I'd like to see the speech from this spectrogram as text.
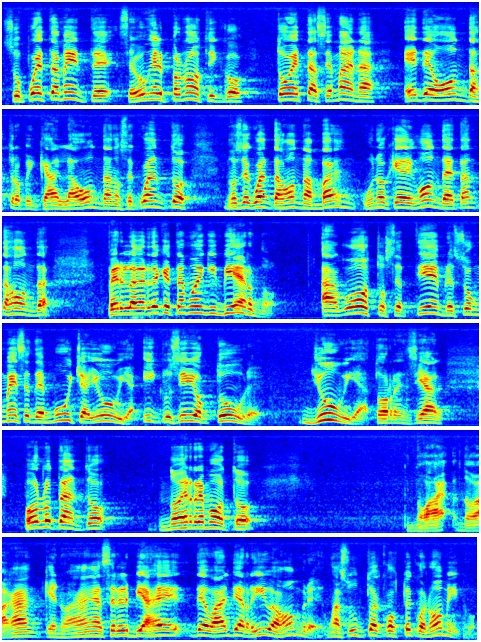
Supuestamente, según el pronóstico, toda esta semana es de ondas tropical, la onda no sé cuánto, no sé cuántas ondas van, uno queda en onda de tantas ondas, pero la verdad es que estamos en invierno. Agosto, septiembre son meses de mucha lluvia, inclusive octubre, lluvia torrencial. Por lo tanto, no es remoto no, hagan, que no hagan hacer el viaje de balde arriba, hombre, un asunto de costo económico.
